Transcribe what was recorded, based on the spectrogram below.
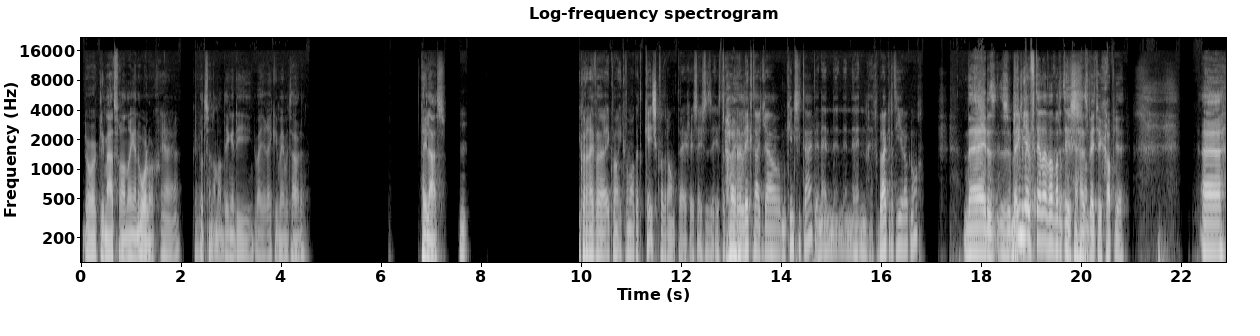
door klimaatverandering en oorlog. Ja, ja. Dat zijn allemaal dingen die, waar je rekening mee moet houden. Helaas. Ik kwam nog even, ik kwam, ik kwam ook het Case-kwadrant tegen. Is, is, is dat oh, een relict uit jouw McKinsey-tijd? En, en, en, en, gebruik je dat hier ook nog? Nee, dat is, dat is een beetje... moet je even vertellen wat, wat het is. Ja, dat is een beetje een grapje. Uh,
